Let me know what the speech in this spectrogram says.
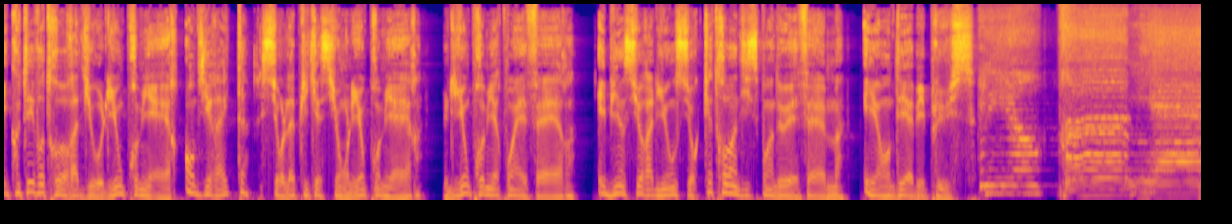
Écoutez votre radio Lyon Première en direct sur l'application Lyon Première, lyonpremière.fr et bien sûr à Lyon sur 90.2 FM et en DAB+. Lyon Première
